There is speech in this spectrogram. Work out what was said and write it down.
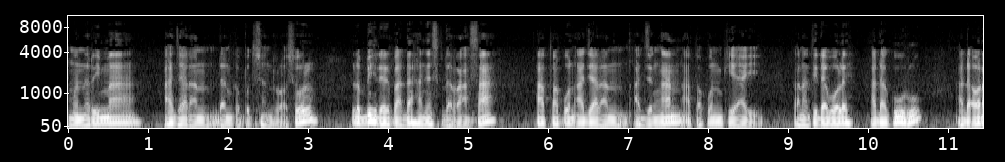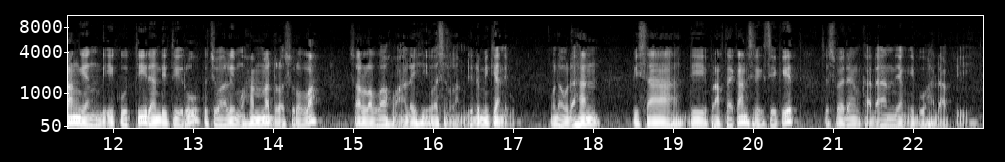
menerima ajaran dan keputusan Rasul lebih daripada hanya sekedar rasa ataupun ajaran ajengan ataupun kiai. Karena tidak boleh ada guru, ada orang yang diikuti dan ditiru kecuali Muhammad Rasulullah Sallallahu Alaihi Wasallam. Jadi demikian ibu. Mudah-mudahan bisa dipraktekkan sedikit-sedikit sesuai dengan keadaan yang ibu hadapi.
